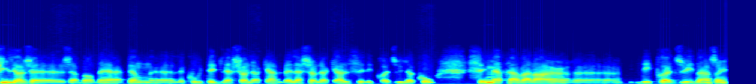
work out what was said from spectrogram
Puis là, j'abordais à peine le côté de la l'achat local? Ben, l'achat local, c'est les produits locaux. C'est mettre en valeur des produits dans un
